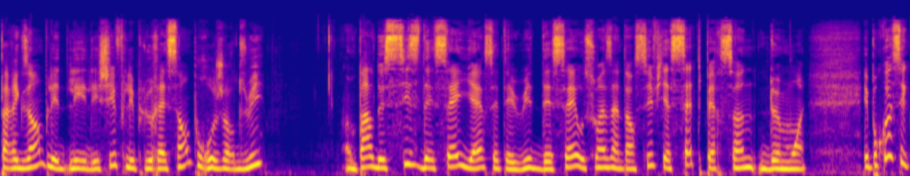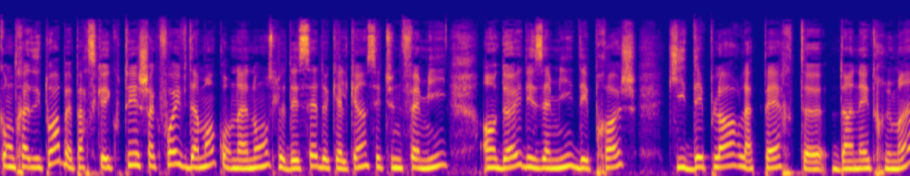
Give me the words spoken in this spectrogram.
Par exemple, les, les, les chiffres les plus récents pour aujourd'hui, on parle de six décès. Hier, c'était huit décès. Aux soins intensifs, il y a sept personnes de moins. Et pourquoi c'est contradictoire? Ben parce que, écoutez, chaque fois, évidemment, qu'on annonce le décès de quelqu'un, c'est une famille en deuil, des amis, des proches qui déplorent la perte d'un être humain.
